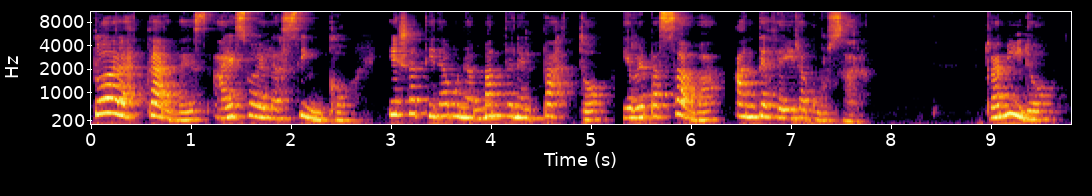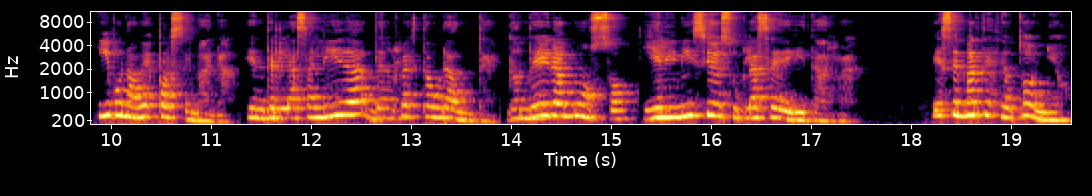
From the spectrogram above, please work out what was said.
Todas las tardes, a eso de las cinco, ella tiraba una manta en el pasto y repasaba antes de ir a cruzar. Ramiro iba una vez por semana, entre la salida del restaurante, donde era mozo, y el inicio de su clase de guitarra. Ese martes de otoño,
